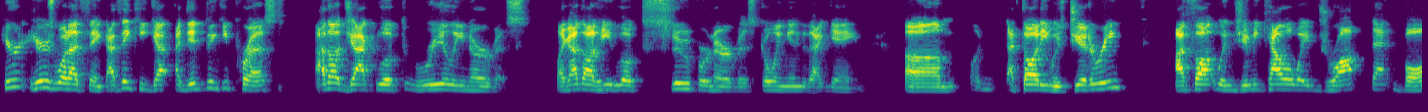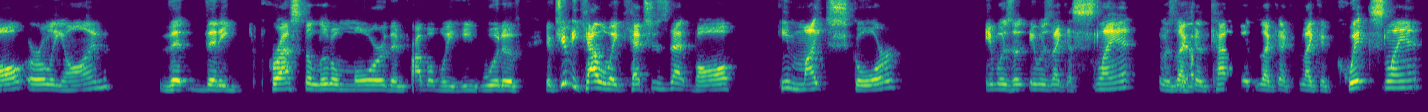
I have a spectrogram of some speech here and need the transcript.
here here's what I think. I think he got I did think he pressed. I thought Jack looked really nervous. Like I thought he looked super nervous going into that game. Um, I thought he was jittery. I thought when Jimmy Calloway dropped that ball early on, that that he pressed a little more than probably he would have. If Jimmy Calloway catches that ball, he might score. It was a it was like a slant. It was like yep. a kind of like a like a quick slant,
